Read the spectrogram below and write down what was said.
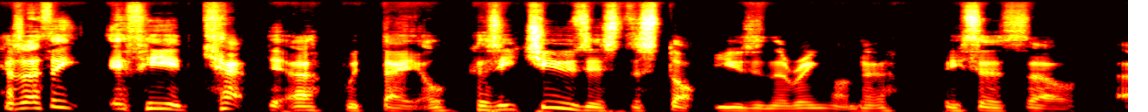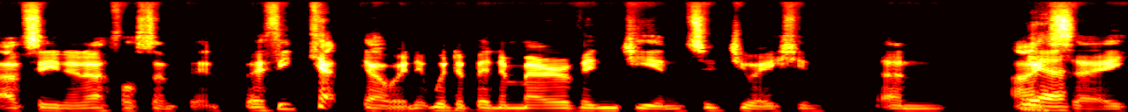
Because I think if he had kept it up with Dale, because he chooses to stop using the ring on her, he says, "Oh, I've seen enough" or something. But if he kept going, it would have been a Merovingian situation. And I Yeah. say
